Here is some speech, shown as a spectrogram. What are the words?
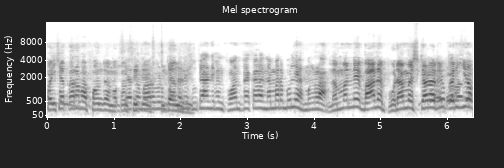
પૈસા કરો બા ફોન પે મકાન સીટી નથી. પણ ફોન પે કરો નંબર બોલ્યા મંગળા. નંબર ને બા ને ભોડામાં સ્કેનર કરી ગયો.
